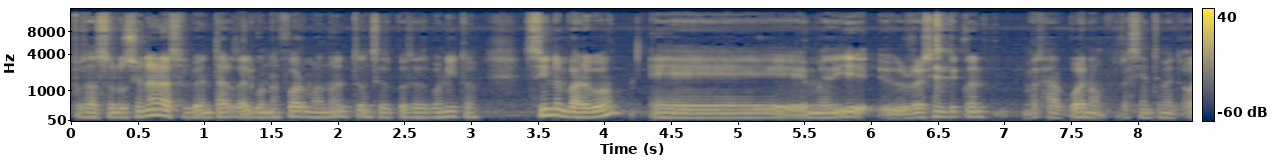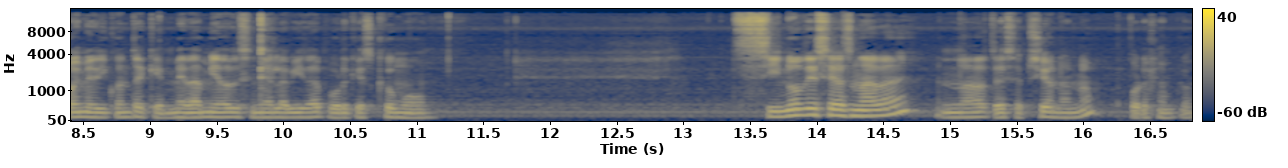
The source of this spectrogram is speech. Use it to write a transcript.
pues a solucionar, a solventar de alguna forma, ¿no? Entonces, pues es bonito. Sin embargo, eh, me di, recientemente, o sea, bueno, recientemente, hoy me di cuenta que me da miedo diseñar la vida porque es como si no deseas nada, nada te decepciona, ¿no? Por ejemplo,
